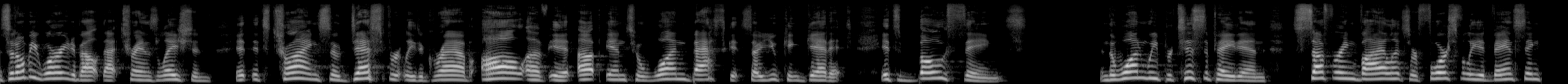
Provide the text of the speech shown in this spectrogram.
So don't be worried about that translation. It, it's trying so desperately to grab all of it up into one basket so you can get it. It's both things. And the one we participate in, suffering violence or forcefully advancing,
